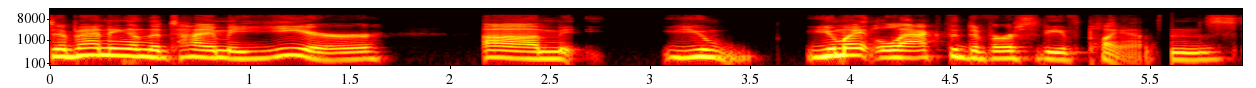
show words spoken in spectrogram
depending on the time of year, um, you you might lack the diversity of plants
